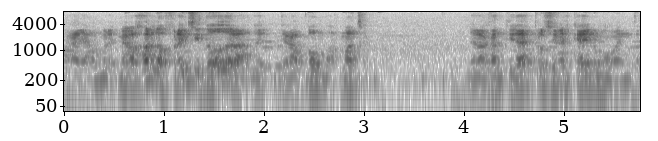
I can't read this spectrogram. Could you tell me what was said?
Venga ya, hombre. Me bajan los frames y todo de, la- de- de las bombas, macho. De la cantidad de explosiones que hay en un momento.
